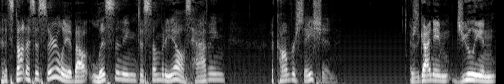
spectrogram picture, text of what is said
And it's not necessarily about listening to somebody else, having a conversation There's a guy named Julian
